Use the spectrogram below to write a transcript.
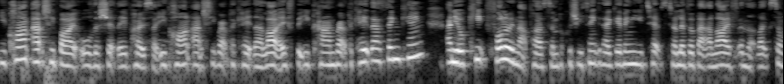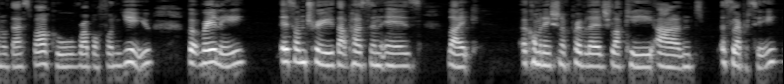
You can't actually buy all the shit they post. Like you can't actually replicate their life, but you can replicate their thinking and you'll keep following that person because you think they're giving you tips to live a better life and that like some of their sparkle will rub off on you. But really, it's untrue. That person is like a combination of privilege, lucky, and a celebrity.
